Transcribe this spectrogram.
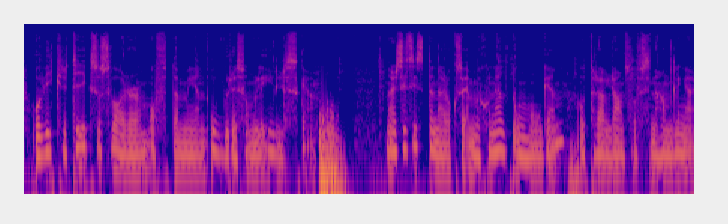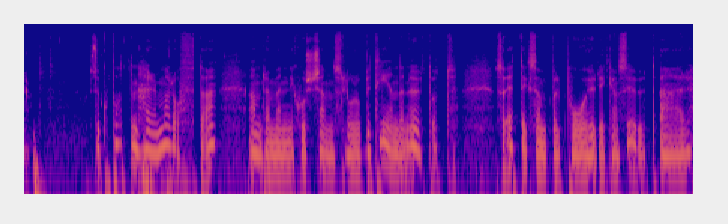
och vid kritik så svarar de ofta med en oresonlig ilska. Narcissisten är också emotionellt omogen och tar aldrig ansvar för sina handlingar. Psykopaten härmar ofta andra människors känslor och beteenden utåt. Så ett exempel på hur det kan se ut är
